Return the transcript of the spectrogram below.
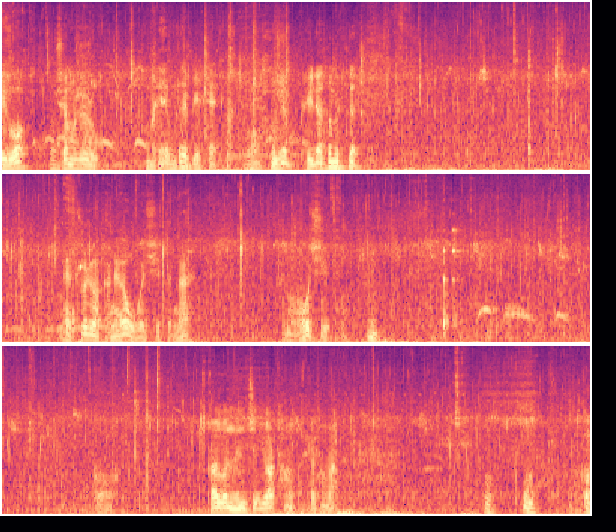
嗯。这一锅全部是肉，没得没得别的，后面配料都没得。哎，主要看那个锅气炖呐，冒气。嗯。哦，搞个嫩鸡有点烫，太烫了。嗯嗯，好。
